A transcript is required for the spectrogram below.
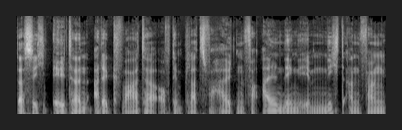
dass sich Eltern adäquater auf dem Platz verhalten, vor allen Dingen eben nicht anfangen,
